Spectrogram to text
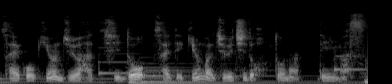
最高気温18度、最低気温が11度となっています。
